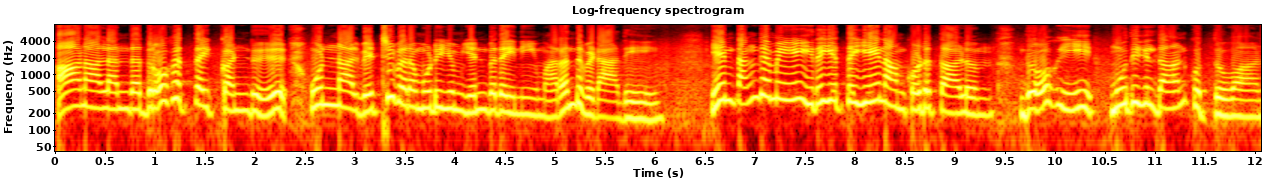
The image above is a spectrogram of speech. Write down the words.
ஆனால் அந்த துரோகத்தை கண்டு உன்னால் வெற்றி பெற முடியும் என்பதை நீ மறந்து விடாதே என் தங்கமே இதயத்தையே நாம் கொடுத்தாலும் துரோகி முதுகில்தான் குத்துவான்.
